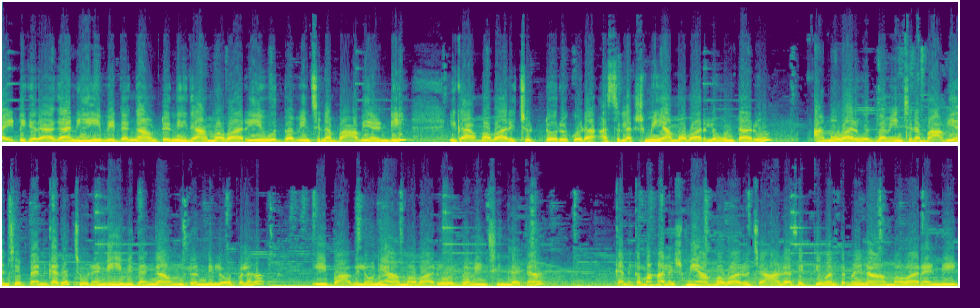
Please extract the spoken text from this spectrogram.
బయటికి రాగానే ఈ విధంగా ఉంటుంది. ఇది అమ్మవారి ఉద్భవించిన బావి అండి. ఇక అమ్మవారి చుట్టూరు కూడా అష్టలక్ష్మి అమ్మవారులు ఉంటారు. అమ్మవారు ఉద్భవించిన బావి అని చెప్పాను కదా చూడండి ఈ విధంగా ఉంటుంది లోపల. ఈ బావిలోనే అమ్మవారు ఉద్భవించిందట. కనక మహాలక్ష్మి అమ్మవారు చాలా శక్తివంతమైన అమ్మవారండి.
